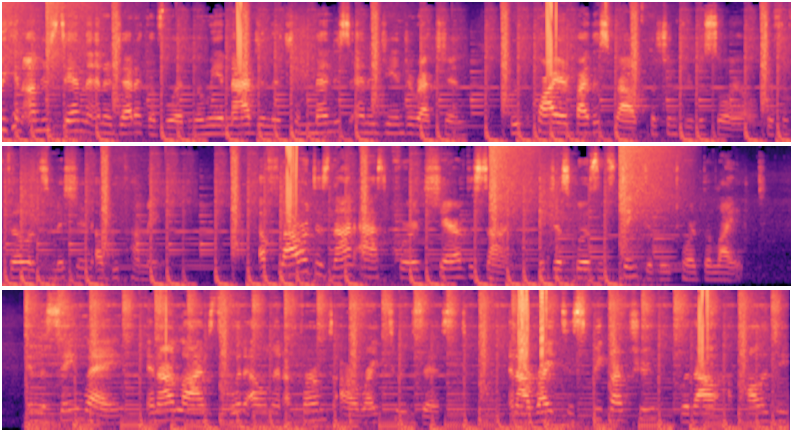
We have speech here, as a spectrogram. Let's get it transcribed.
We can understand the energetic of wood when we imagine the tremendous energy and direction required by the sprout pushing through the soil to fulfill its mission of becoming. A flower does not ask for its share of the sun, it just grows instinctively toward the light. In the same way, in our lives, the wood element affirms our right to exist and our right to speak our truth without apology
